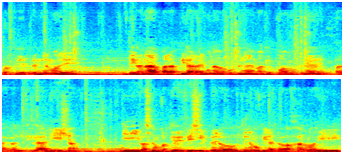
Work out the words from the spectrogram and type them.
porque dependemos de, ganar para aspirar a alguna oportunidad más que podamos tener para calificar a la liguilla. Y va a ser un partido difícil, pero tenemos que ir a trabajarlo y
